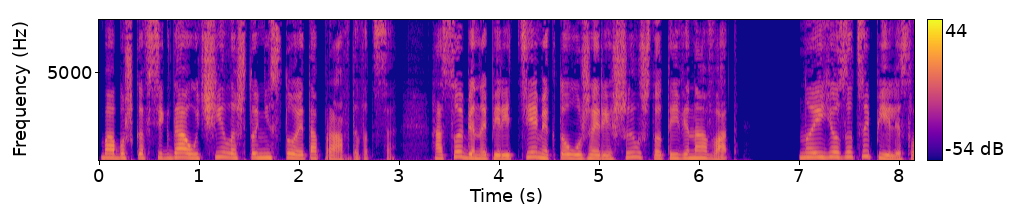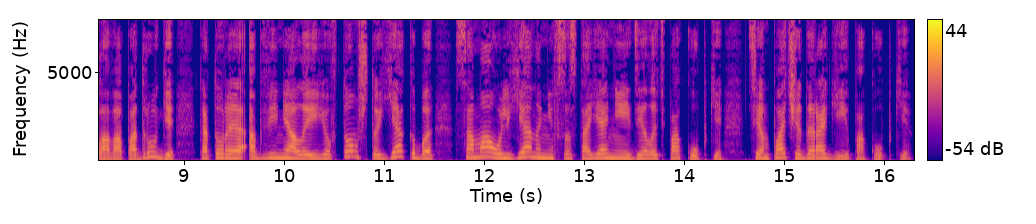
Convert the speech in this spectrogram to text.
Бабушка всегда учила, что не стоит оправдываться. Особенно перед теми, кто уже решил, что ты виноват но ее зацепили слова подруги, которая обвиняла ее в том, что якобы сама Ульяна не в состоянии делать покупки, тем паче дорогие покупки.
